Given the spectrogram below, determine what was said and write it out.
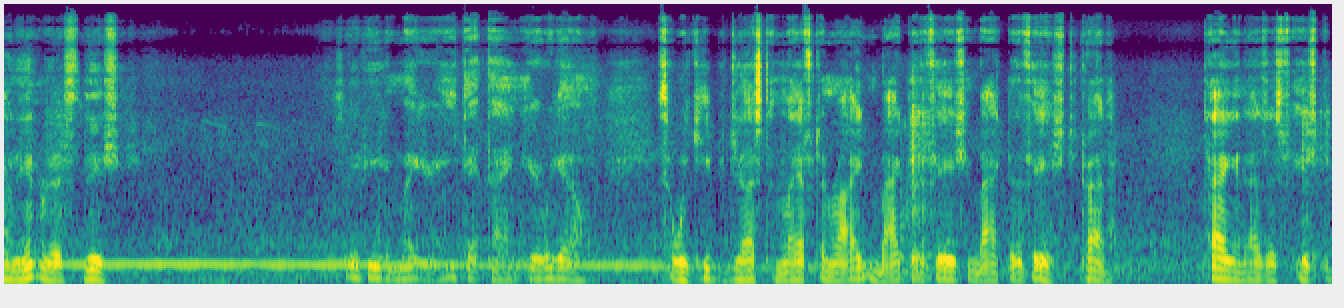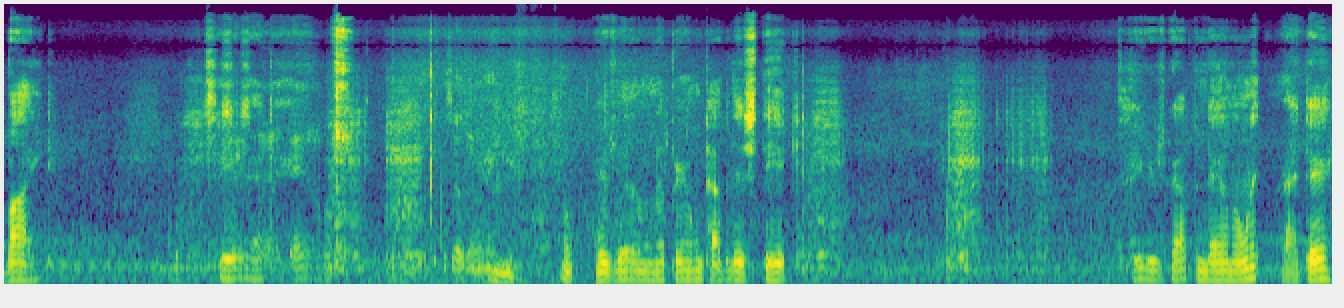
She's not interested, is she? See if you can make her eat that thing. Here we go. So we keep adjusting left and right and back to the fish and back to the fish to try to tag it as this fish to bite. See it right slammed down. Look at this other one Oh, here's the other one up here on top of this stick. Tater's dropping down on it right there.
